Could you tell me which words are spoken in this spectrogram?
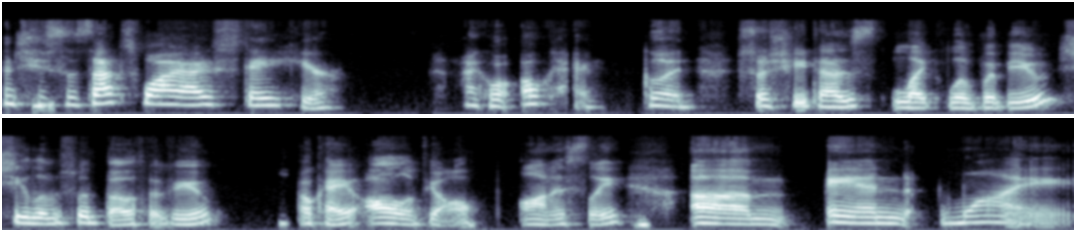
And she says, That's why I stay here. I go, Okay good. So she does like live with you. She lives with both of you. Okay, all of y'all, honestly. Um, and why?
